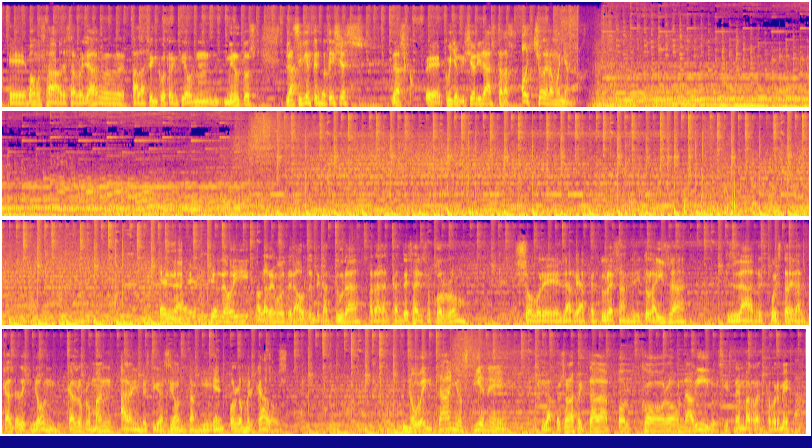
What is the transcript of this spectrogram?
Eh, vamos a desarrollar a las 5.32 minutos las siguientes noticias, cuya emisión irá hasta las 8 de la mañana. En la emisión de hoy hablaremos de la orden de captura para la alcaldesa del Socorro, sobre la reapertura de San Andresito la isla, la respuesta del alcalde de Girón, Carlos Román, a la investigación también por los mercados. 90 años tiene la persona afectada por coronavirus y está en Barranca Bermeja.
